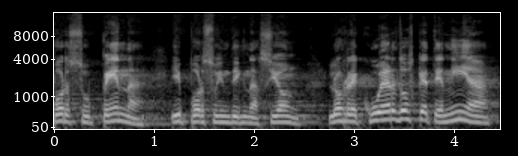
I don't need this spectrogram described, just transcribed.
por su pena y por su indignación. Los recuerdos que tenía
